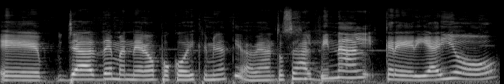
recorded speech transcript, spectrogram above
eh, ya de manera un poco discriminativa, ¿verdad? Entonces al final creería yo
